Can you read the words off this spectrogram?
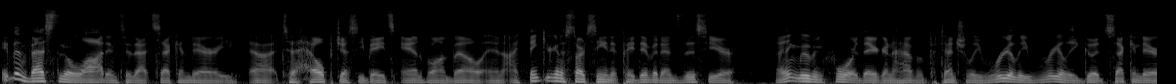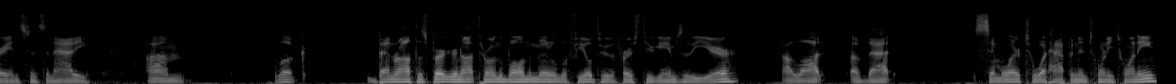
they've invested a lot into that secondary uh, to help Jessie Bates and Vonn Bell, and I think you're going to start seeing it pay dividends this year. And I think moving forward, they're going to have a potentially really, really good secondary in Cincinnati. Um, look, Ben Roethlisberger not throwing the ball in the middle of the field through the first two games of the year, a lot of that similar to what happened in 2020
